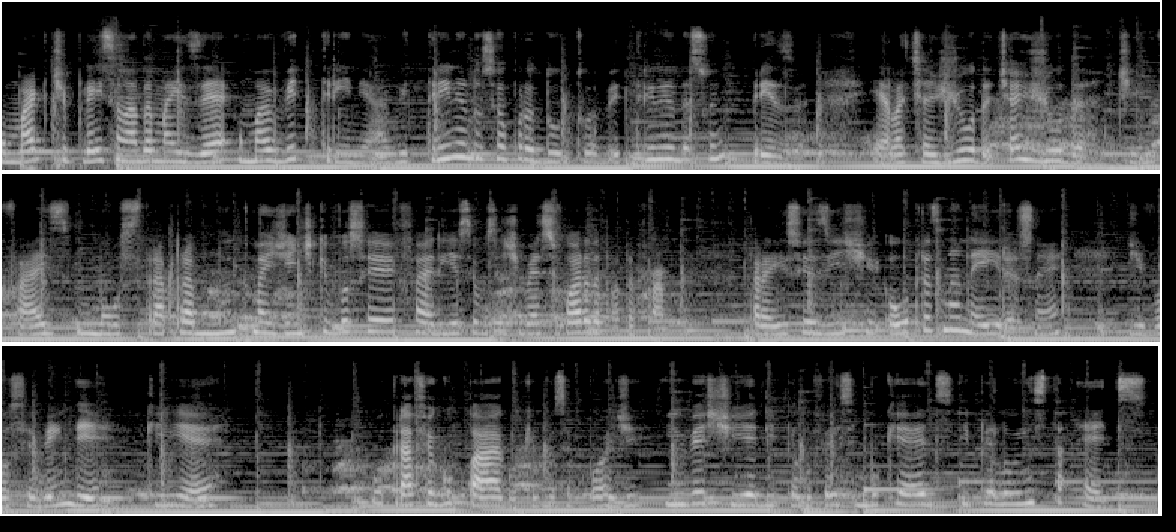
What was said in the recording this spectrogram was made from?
O marketplace nada mais é uma vitrine, a vitrine do seu produto, a vitrine da sua empresa. Ela te ajuda, te ajuda, te faz mostrar para muito mais gente que você faria se você estivesse fora da plataforma. Para isso existem outras maneiras, né, de você vender, que é o tráfego pago, que você pode investir ali pelo Facebook Ads e pelo Insta Ads.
